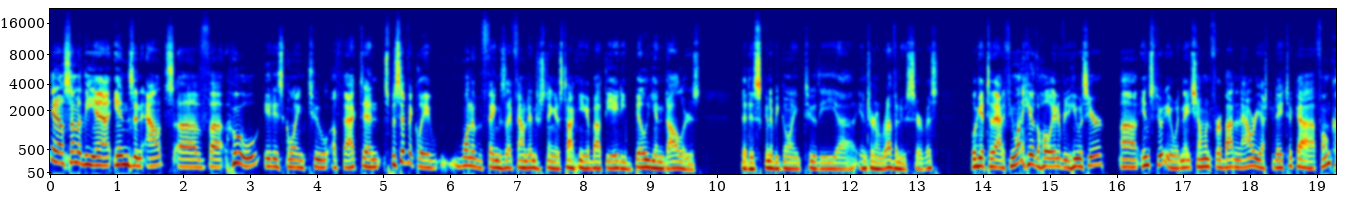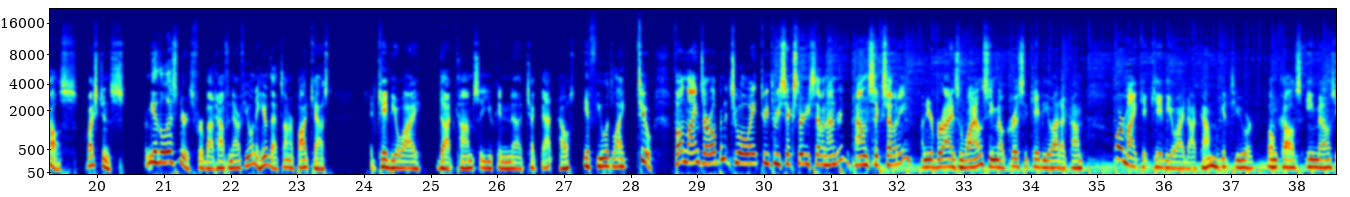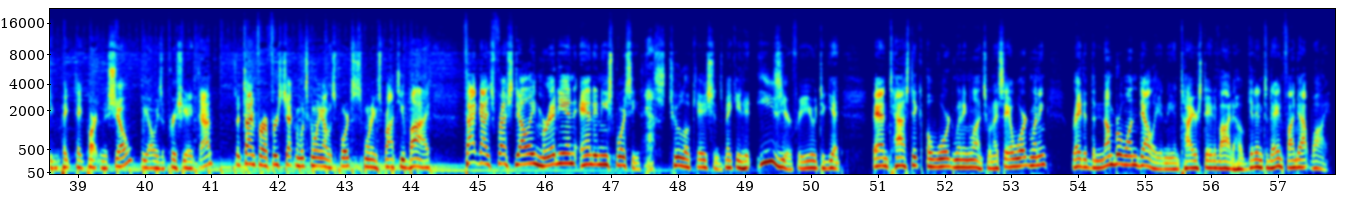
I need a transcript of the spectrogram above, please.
you know, some of the uh, ins and outs of uh, who it is going to affect. And specifically, one of the things I found interesting is talking about the $80 billion that is going to be going to the uh, Internal Revenue Service. We'll get to that. If you want to hear the whole interview, he was here uh, in studio with Nate Shelman for about an hour yesterday. Took uh, phone calls, questions from you, the listeners, for about half an hour. If you want to hear that, it's on our podcast at kboi.com, so you can uh, check that out if you would like to. Phone lines are open at 208 336 3700, pound 670 on your Verizon Wireless. Email Chris at kboi.com or Mike at kboi.com. We'll get to your phone calls, emails. You can pick, take part in the show. We always appreciate that. So, time for our first check on what's going on with sports this morning is brought to you by Fat Guys Fresh Deli, Meridian, and in East Boise. Yes, two locations, making it easier for you to get fantastic award winning lunch. When I say award winning, rated the number one deli in the entire state of Idaho. Get in today and find out why.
